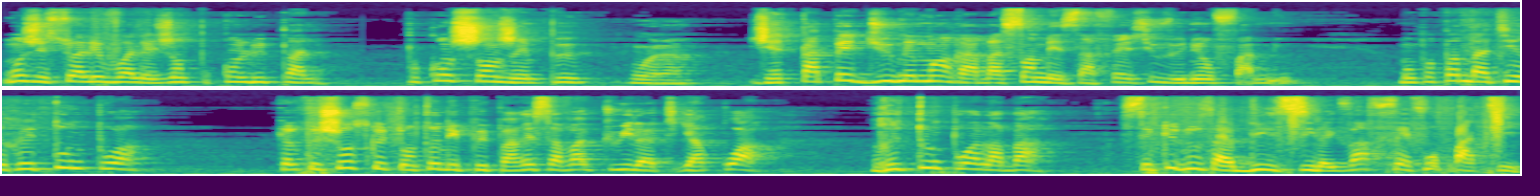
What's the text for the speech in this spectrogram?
moi je suis allée voir les gens pour qu'on lui parle, pour qu'on change un peu. Voilà. J'ai tapé dur même en ramassant mes affaires, je suis venue en famille. Mon papa m'a dit, retourne-toi. Quelque chose que tu es en train de préparer, ça va cuire là. Il y a quoi? Retourne-toi là-bas. Ce qu'il nous a dit ici, là, il va faire, il faut partir.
